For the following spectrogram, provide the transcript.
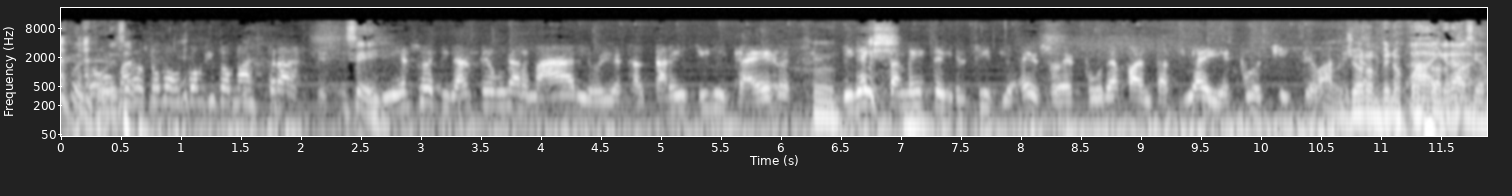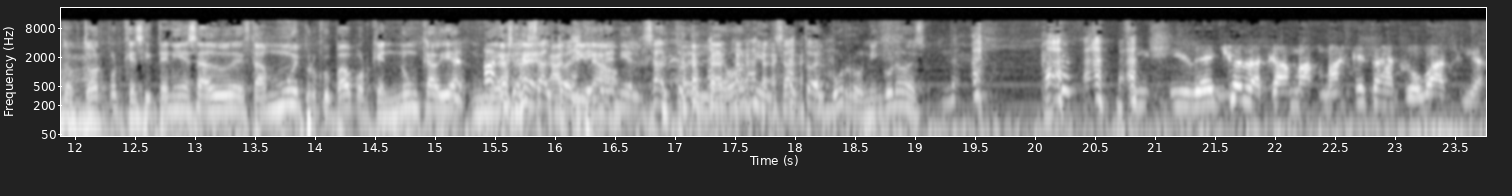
No, pues los por eso- humanos somos un poquito más trastes. Sí. Y eso de tirarse de un armario y de saltar encima y caer Mm. directamente en el sitio, eso es pura fantasía y es puro chiste, ¿vale? Yo rompí unos cuantos Ay, gracias, doctor, porque sí tenía esa duda. Estaba muy preocupado porque nunca había ni hecho el salto del tigre, ni el salto del león, ni el salto del burro, ninguno de esos. Y, y de hecho en la cama, más que esas acrobacias,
